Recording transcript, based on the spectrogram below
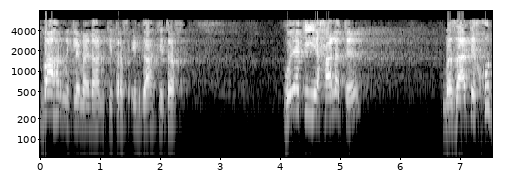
باہر نکلے میدان کی طرف، عیدگاہ کی طرف۔ گویا کہ یہ حالت بذات خود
